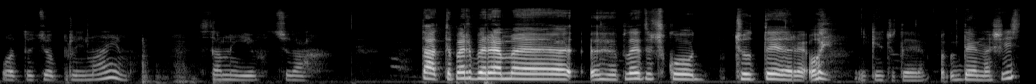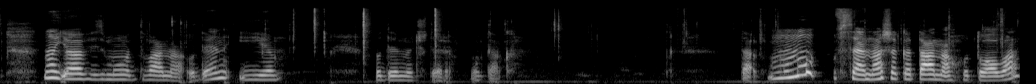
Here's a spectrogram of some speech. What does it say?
От оцю приймаємо. Ставимо її сюди. Так, тепер беремо е, е, плиточку 4. Ой, які 4? 1 на 6. Ну, я візьму 2 на 1 і 1 на 4. Отак. Так, ну, все, наша катана готова.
